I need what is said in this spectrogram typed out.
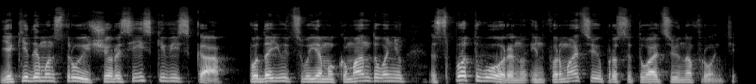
які демонструють, що російські війська подають своєму командуванню спотворену інформацію про ситуацію на фронті.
